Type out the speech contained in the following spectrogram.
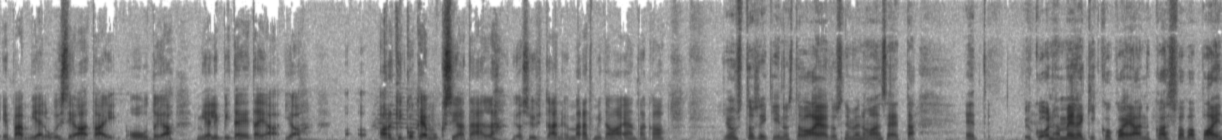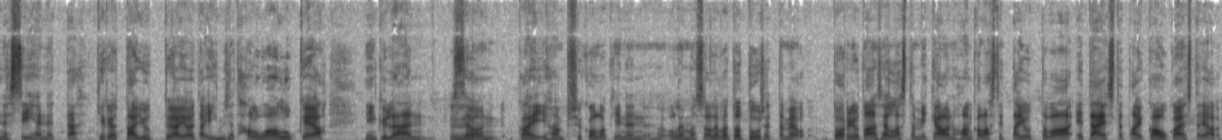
epämieluisia tai outoja mielipiteitä ja, ja arkikokemuksia täällä, jos yhtään ymmärrät, mitä mä ajan takaa. Just tosi kiinnostava ajatus nimenomaan se, että, että onhan meilläkin koko ajan kasvava paine siihen, että kirjoittaa juttuja, joita ihmiset haluaa lukea, niin kyllähän mm. se on kai ihan psykologinen olemassa oleva totuus, että me torjutaan sellaista, mikä on hankalasti tajuttavaa, etäistä tai kaukaista, ja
